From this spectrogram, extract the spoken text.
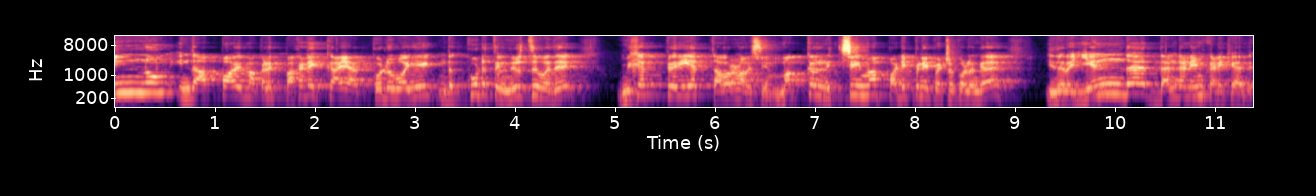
இன்னும் இந்த அப்பாவி மக்களை பகடைக்காயாக கொண்டு போய் இந்த கூட்டத்தில் நிறுத்துவது மிகப்பெரிய தவறான விஷயம். மக்கள் நிச்சயமாக படிப்பினை பெற்றுக்கொள்ளுங்க இதில் எந்த தண்டனையும் கிடைக்காது.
